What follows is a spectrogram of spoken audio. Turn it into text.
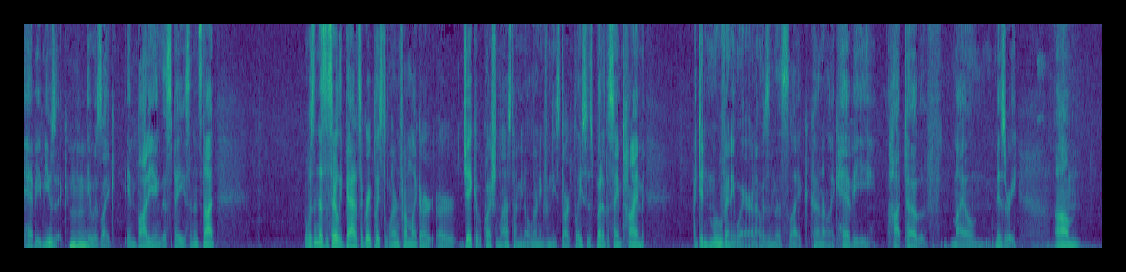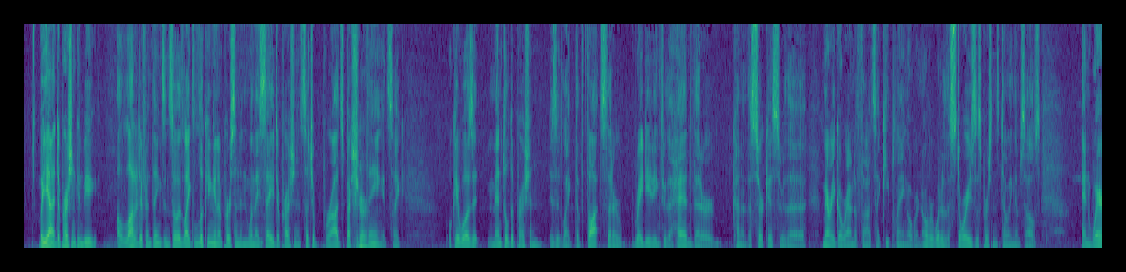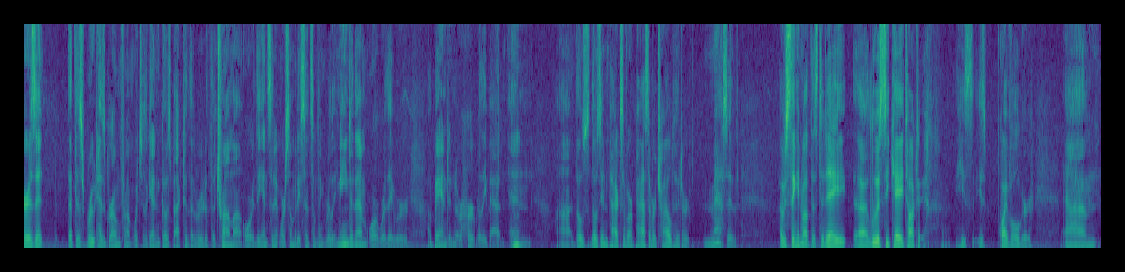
heavy music. Mhm. It was like embodying this space, and it's not it wasn't necessarily bad. It's a great place to learn from, like our, our Jacob question last time, you know, learning from these dark places. But at the same time, I didn't move anywhere, and I was in this like kind of like heavy hot tub of my own misery. Um, but yeah, depression can be a lot of different things, and so like looking in a person, and when they say depression, it's such a broad spectrum Sure. thing. It's like, okay, well, is it mental depression? Is it like the thoughts that are radiating through the head that are kind of the circus or the merry-go-round of thoughts that keep playing over and over? What are the stories this person's telling themselves? And where is it that this root has grown from? Which is again goes back to the root of the trauma or the incident where somebody said something really mean to them or where they were abandoned or hurt really bad. Hmm. And uh, those those impacts of our past, of our childhood, are massive. I was thinking about this today. Uh, Louis C.K. talked. He's he's quite vulgar, um,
